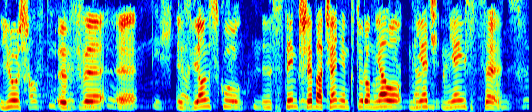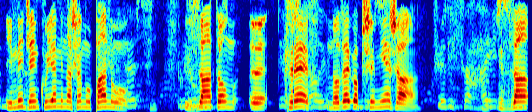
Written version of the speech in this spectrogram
Już w e, związku z tym przebaczeniem, które miało mieć miejsce. I my dziękujemy naszemu Panu za tą e, krew nowego przymierza, za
